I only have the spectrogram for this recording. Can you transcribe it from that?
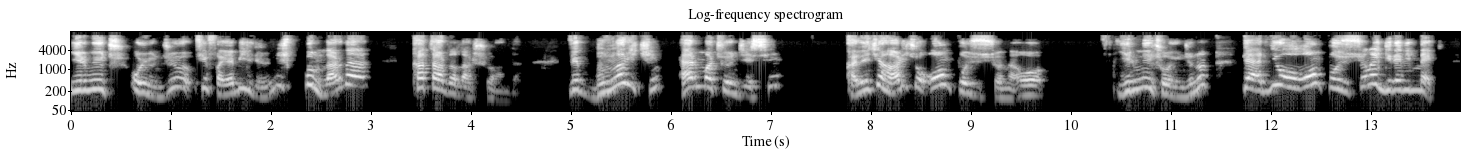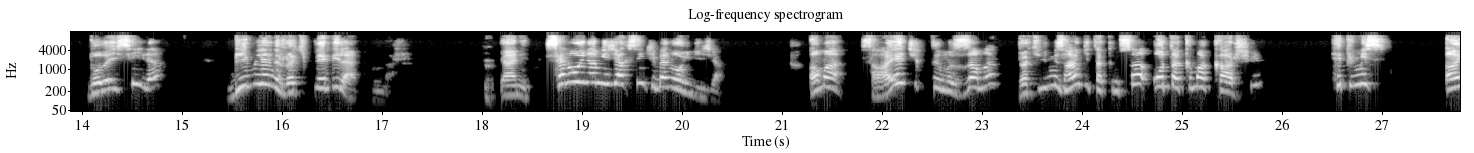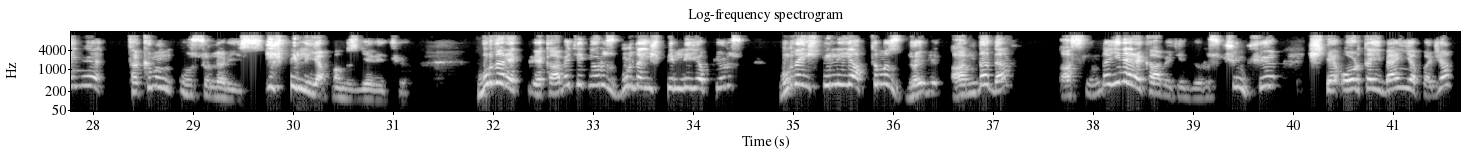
23 oyuncu FIFA'ya bildirilmiş. Bunlar da Katar'dalar şu anda. Ve bunlar için her maç öncesi kaleci hariç o 10 pozisyona, o 23 oyuncunun derdiği o 10 pozisyona girebilmek. Dolayısıyla birbirlerinin rakipleriler bunlar. Yani sen oynamayacaksın ki ben oynayacağım. Ama sahaya çıktığımız zaman rakibimiz hangi takımsa o takıma karşı hepimiz aynı takımın unsurlarıyız. İşbirliği yapmamız gerekiyor. Burada rekabet ediyoruz, burada işbirliği yapıyoruz. Burada işbirliği yaptığımız anda da aslında yine rekabet ediyoruz. Çünkü işte ortayı ben yapacağım,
